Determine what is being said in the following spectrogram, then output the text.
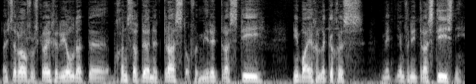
Luisteraars, ons kry gereeld dat 'n uh, begunstigde in 'n trust of 'n mede-trustee nie baie gelukkig is met een van die trustees nie.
